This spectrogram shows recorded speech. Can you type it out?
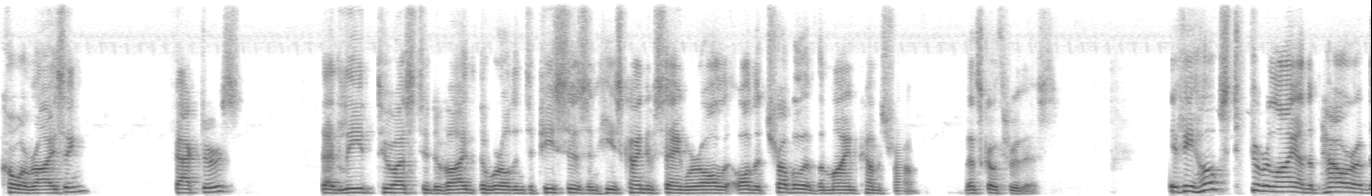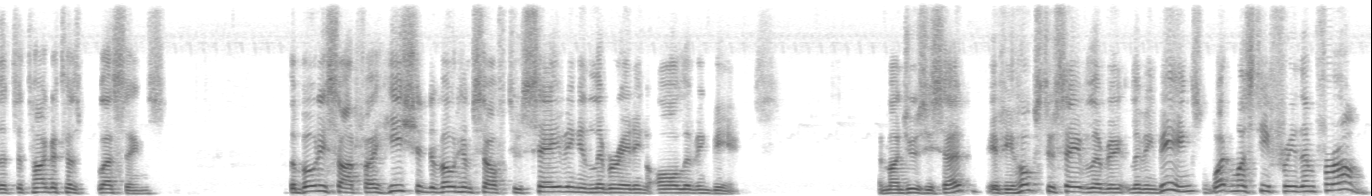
co-arising factors that lead to us to divide the world into pieces. And he's kind of saying where all all the trouble of the mind comes from. Let's go through this. If he hopes to rely on the power of the Tathagata's blessings, the Bodhisattva, he should devote himself to saving and liberating all living beings. And Manjusri said, if he hopes to save living beings, what must he free them from?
